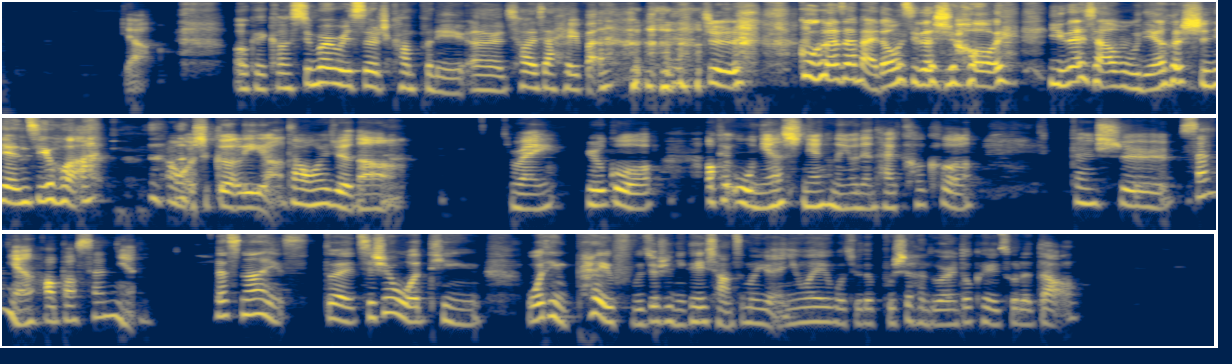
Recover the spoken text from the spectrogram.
Yeah，？OK，Consumer、Research Company，呃，敲一下黑板，就是顾客在买东西的时候，已经在想五年和十年计划。让我是个例啊，但我会觉得，right？如果 OK 五年、十年可能有点太苛刻了，但是三年，好吧，三年。That's nice。对，其实我挺我挺佩服，就是你可以想这么远，因为我觉得不是很多人都可以做得到。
